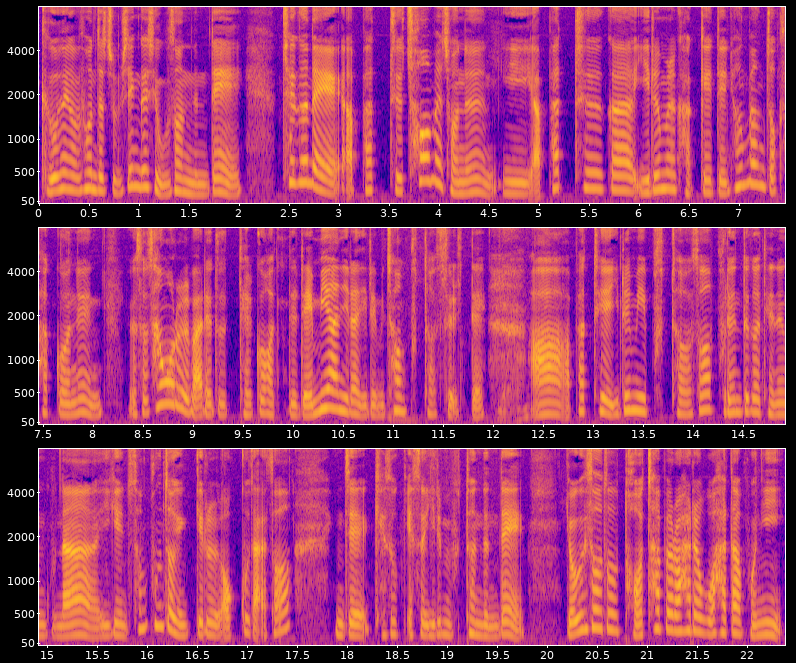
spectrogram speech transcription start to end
그거 생각하면 혼자 좀 싱긋이 웃었는데 최근에 아파트 처음에 저는 이 아파트가 이름을 갖게 된 혁명적 사건은 여기서 상호를 말해도 될 것 같은데 레미안이라는 이름이 처음 붙었을 때. 아 아파트에 이름이 붙어서 브랜드가 되는구나. 이게 선풍적 인기를 얻고 나서 이제 계속해서 이름이 붙었는데 여기서도 더 차별화하려고 하다 보니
